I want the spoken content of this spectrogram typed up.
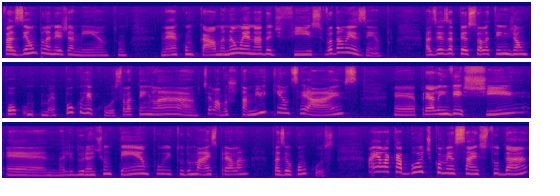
fazer um planejamento, né, com calma. Não é nada difícil. Vou dar um exemplo. Às vezes a pessoa ela tem já um pouco, é, pouco recurso. Ela tem lá, sei lá, vou chutar R$ 1.500 é, para ela investir é, ali durante um tempo e tudo mais para ela fazer o concurso. Aí ela acabou de começar a estudar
